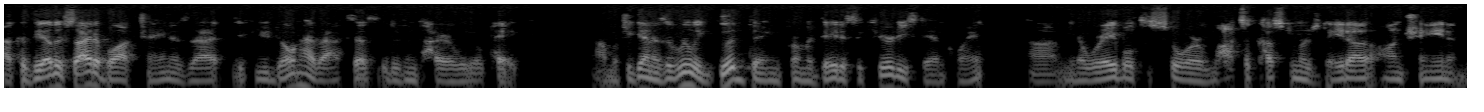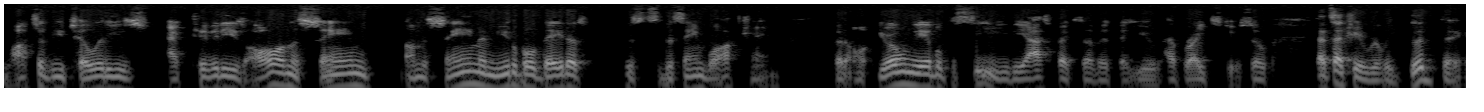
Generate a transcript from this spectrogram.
Because uh, the other side of blockchain is that if you don't have access, it is entirely opaque, um, which again is a really good thing from a data security standpoint. Um, you know, we're able to store lots of customers' data on chain and lots of utilities activities all on the same on the same immutable data, this, the same blockchain. But you're only able to see the aspects of it that you have rights to. So that's actually a really good thing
